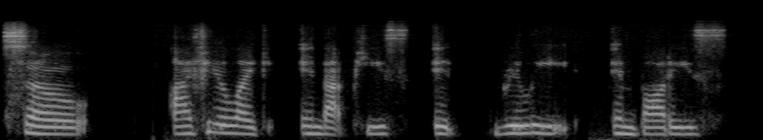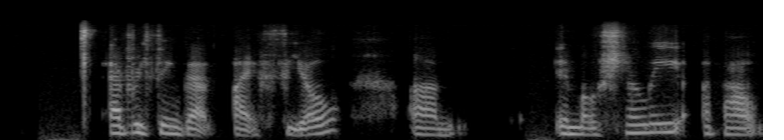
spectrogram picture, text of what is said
So I feel like in that piece, it really embodies everything that I feel um, emotionally about,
